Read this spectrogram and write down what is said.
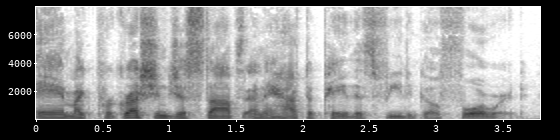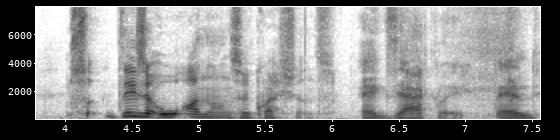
and my progression just stops and I have to pay this fee to go forward? So these are all unanswered questions. Exactly. And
